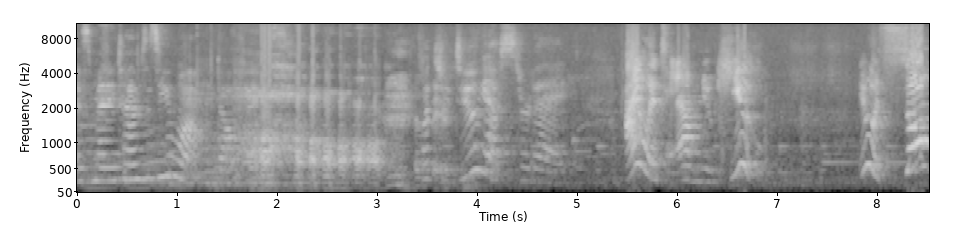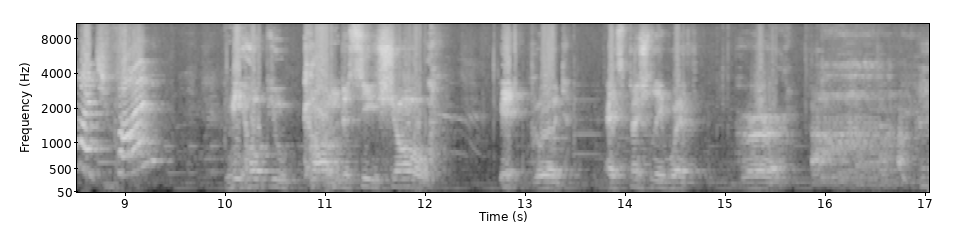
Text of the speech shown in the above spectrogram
As many times as you want me, don't What'd you do yesterday? I went to Avenue Q. It was so much fun. Me hope you come to see show. It good, especially with her. Ah. Hello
